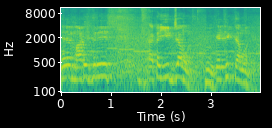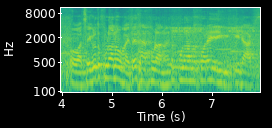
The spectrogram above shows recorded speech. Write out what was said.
এ মাটির জিনিস একটা ইট যেমন এ ঠিক তেমন ও আচ্ছা এগুলো তো পুরানো হয় তাই হ্যাঁ পুরানো এটা পুরানোর পরে এই এটা আসছে।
